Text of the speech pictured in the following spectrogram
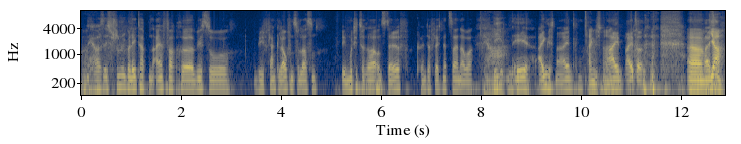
ja. ja, was ich schon überlegt habe, einfach äh, wie so wie Flanke laufen zu lassen. Wegen Multiterra und Stealth. Könnte vielleicht nett sein, aber Ja, die, nee, eigentlich nein. eigentlich nein. Nein, weiter. Ähm, Weiß ja,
